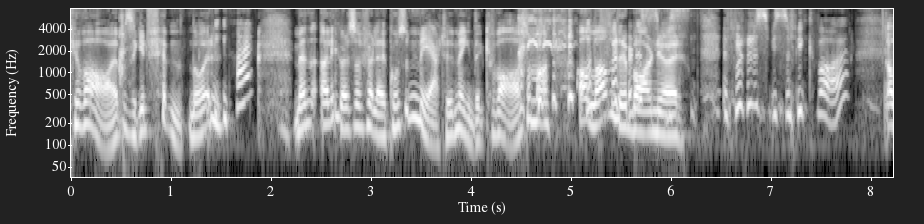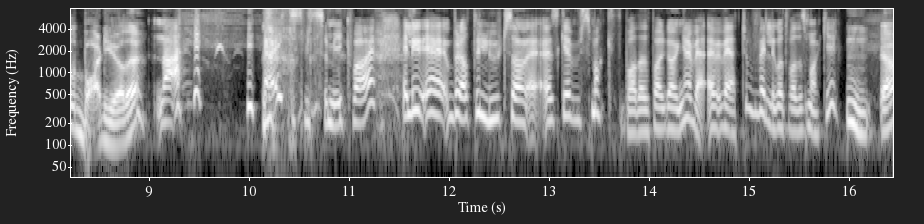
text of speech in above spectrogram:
kvae på sikkert 15 år. Nei. Men allikevel så føler jeg konsumerte en mengde kvae, som alle andre barn gjør. Hvorfor har du spist så mye kvae? Alle barn gjør det. Nei. Jeg har ikke spist så mye kvar. Eller jeg ble alltid lurt sånn Jeg skal smake på det et par ganger. Jeg vet, jeg vet jo veldig godt hva det smaker. Ja,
